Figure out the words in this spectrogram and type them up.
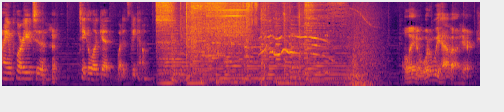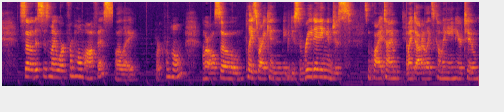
I implore you to take a look at what it's become. Elena, what do we have out here? So this is my work from home office while I work from home. We're also a place where I can maybe do some reading and just some quiet time. My daughter likes coming in here too,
